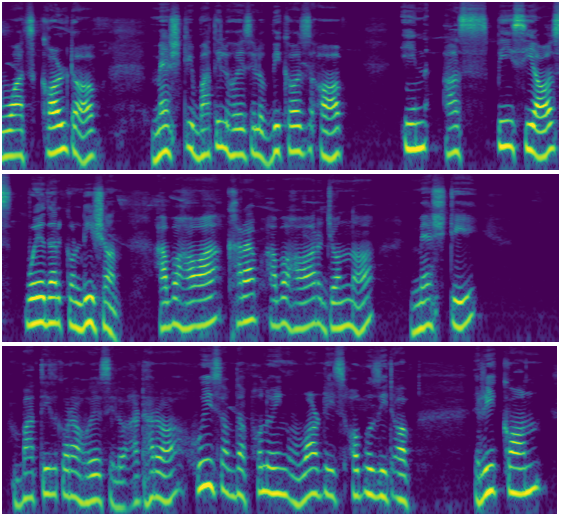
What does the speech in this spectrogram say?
was called off ম্যাচটি বাতিল হয়েছিল because of inauspicious weather condition আবহাওয়া খারাপ আবহাওয়ার জন্য ম্যাচটি বাতিল করা হয়েছিল। আঠারো which of the following word is opposite of reconciliation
